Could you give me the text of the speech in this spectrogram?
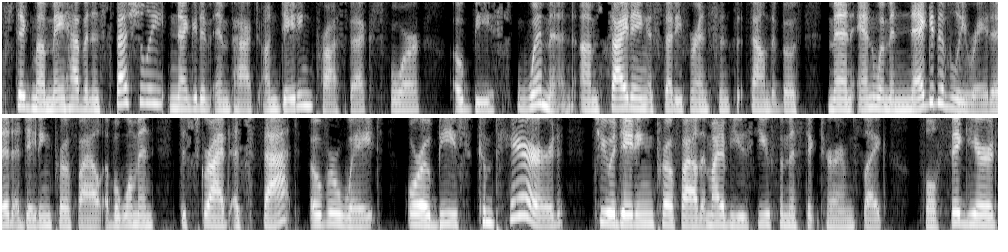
stigma may have an especially negative impact on dating prospects for obese women, um, citing a study, for instance, that found that both men and women negatively rated a dating profile of a woman described as fat, overweight, or obese compared to a dating profile that might have used euphemistic terms like full figured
